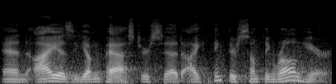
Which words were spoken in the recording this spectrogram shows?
And I, as a young pastor, said, I think there's something wrong here.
